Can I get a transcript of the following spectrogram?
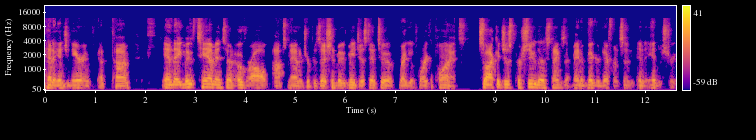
head of engineering at the time, and they moved Tim into an overall ops manager position, moved me just into regulatory compliance, so I could just pursue those things that made a bigger difference in in the industry,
